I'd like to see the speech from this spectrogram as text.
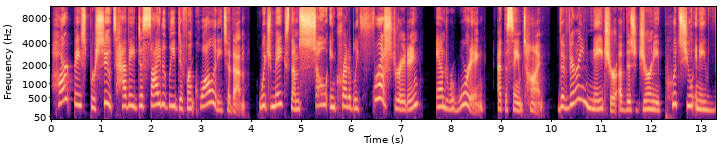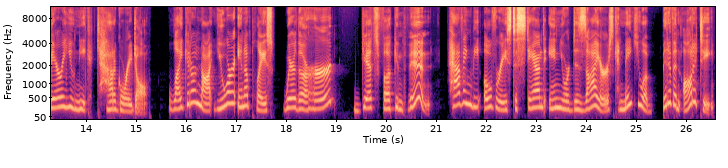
Heart based pursuits have a decidedly different quality to them, which makes them so incredibly frustrating and rewarding at the same time. The very nature of this journey puts you in a very unique category, doll. Like it or not, you are in a place where the herd gets fucking thin. Having the ovaries to stand in your desires can make you a bit of an oddity.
